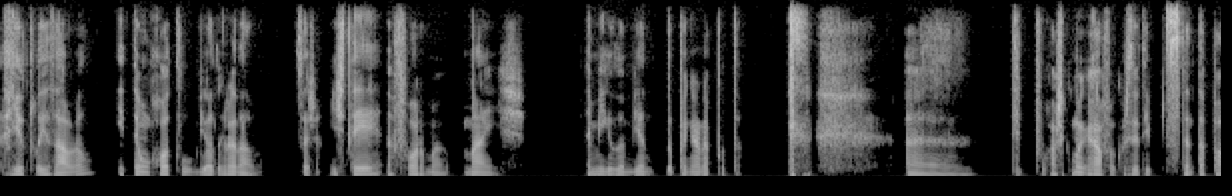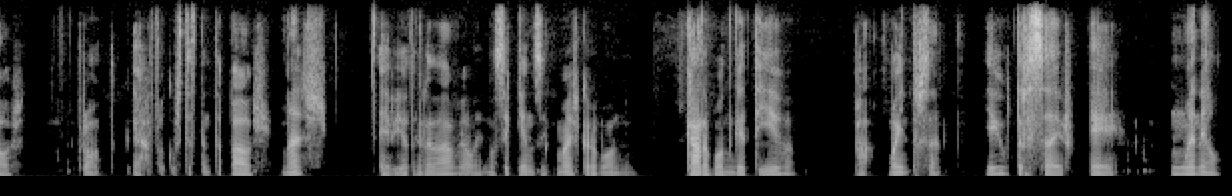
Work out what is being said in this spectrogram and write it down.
reutilizável e tem um rótulo biodegradável. Ou seja, isto é a forma mais amiga do ambiente de apanhar a puta. uh, tipo, acho que uma garrafa custa tipo 70 paus. Pronto, garrafa custa 70 paus, mas é biodegradável, é não sei o que, não sei o que mais, carbono, carbono negativa, pá, bem interessante. E aí o terceiro é um anel,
